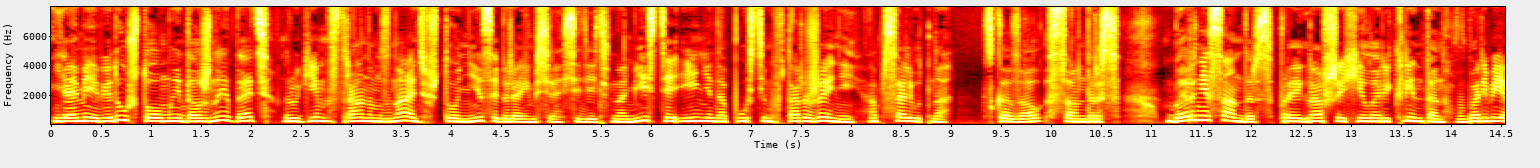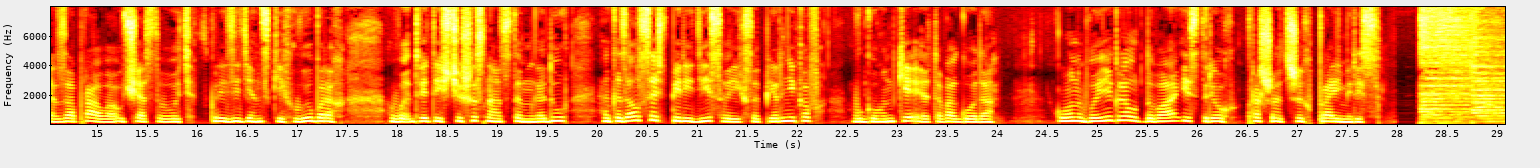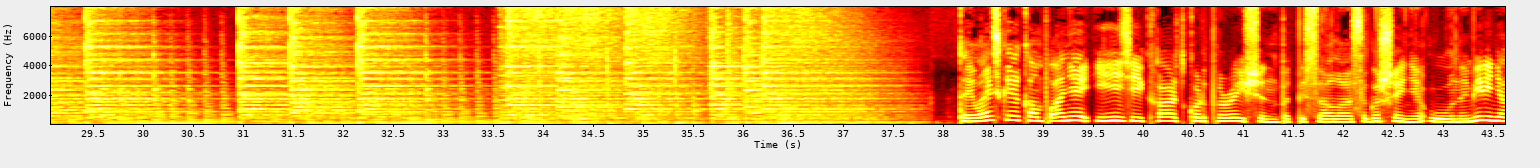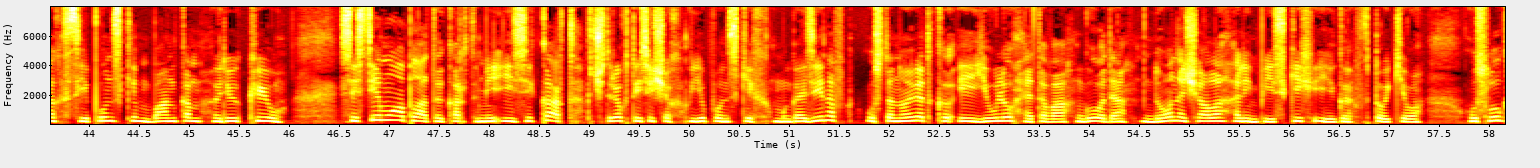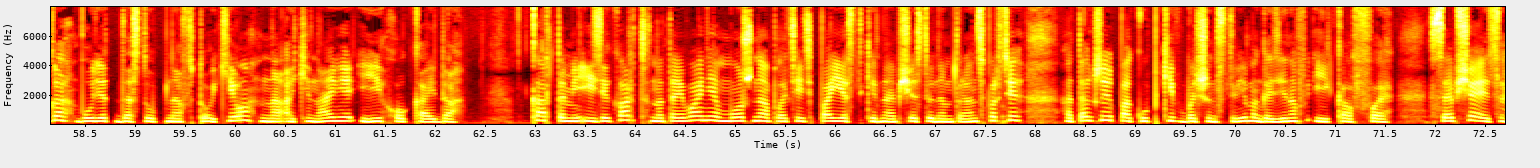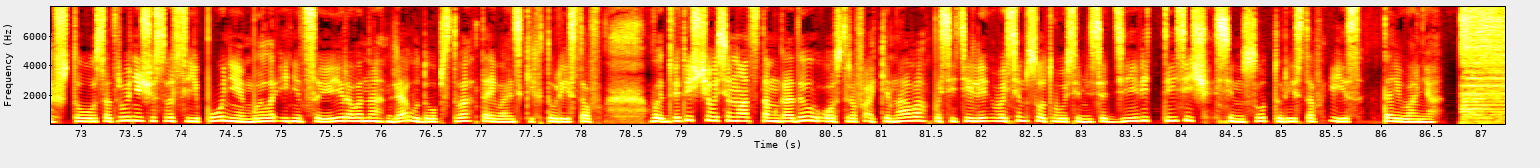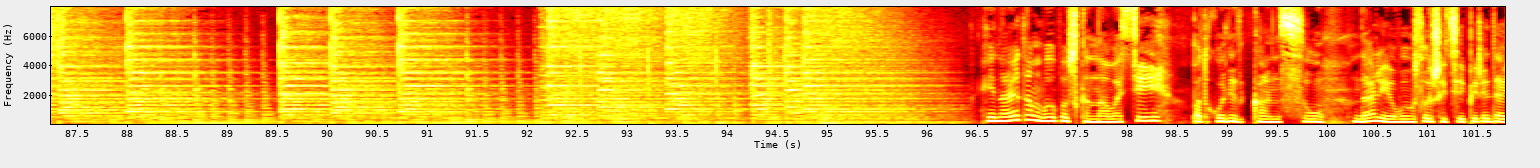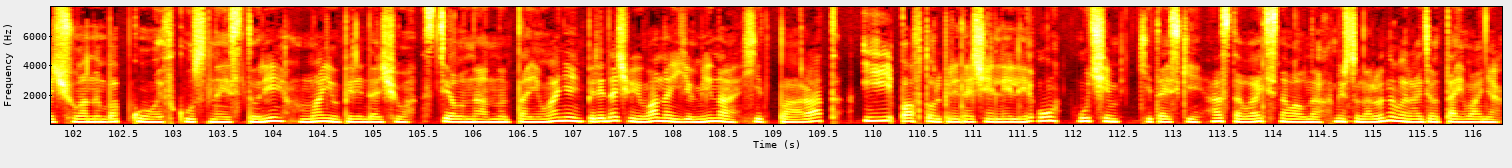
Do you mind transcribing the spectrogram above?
Я имею в виду, что мы должны дать другим странам знать, что не собираемся сидеть на месте и не допустим вторжений абсолютно сказал Сандерс. Берни Сандерс, проигравший Хиллари Клинтон в борьбе за право участвовать в президентских выборах в 2016 году, оказался впереди своих соперников в гонке этого года. Он выиграл два из трех прошедших праймерис. Тайваньская компания Easy Card Corporation подписала соглашение о намерениях с японским банком Ryukyu. Систему оплаты картами Easy Card в 4000 японских магазинов установят к июлю этого года, до начала Олимпийских игр в Токио. Услуга будет доступна в Токио, на Окинаве и Хоккайдо. Картами EasyCard на Тайване можно оплатить поездки на общественном транспорте, а также покупки в большинстве магазинов и кафе. Сообщается, что сотрудничество с Японией было инициировано для удобства тайваньских туристов. В 2018 году остров Окинава посетили 889 700 туристов из Тайваня. И на этом выпуск новостей подходит к концу. Далее вы услышите передачу Анны Бабковой «Вкусные истории», мою передачу «Сделано на Тайване», передачу Ивана Юмина «Хит-парад» и повтор передачи Лили У «Учим китайский». Оставайтесь на волнах Международного радио Тайваня.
